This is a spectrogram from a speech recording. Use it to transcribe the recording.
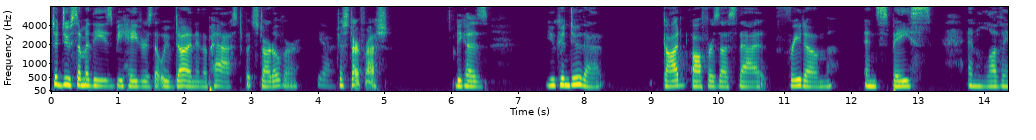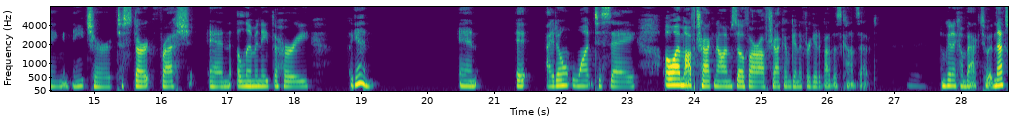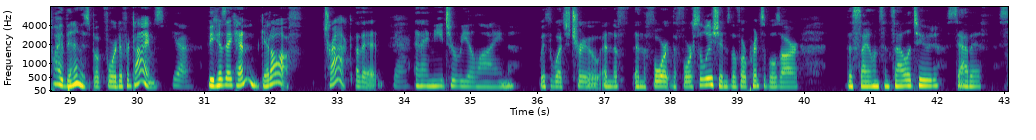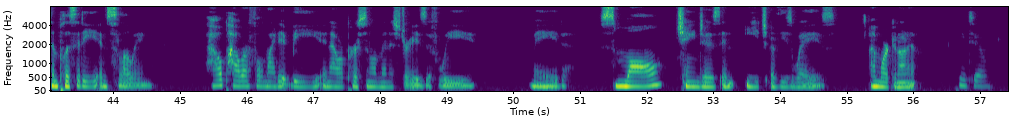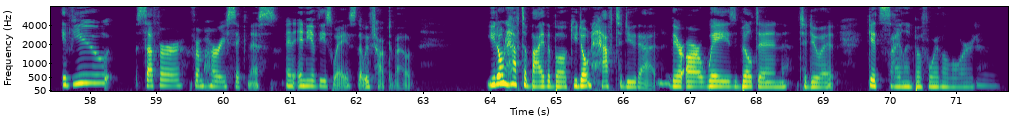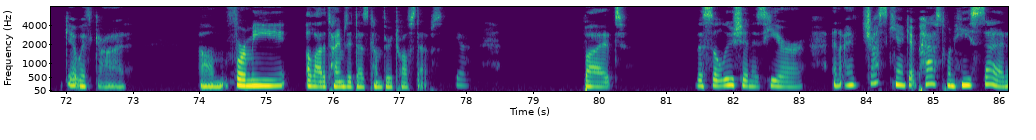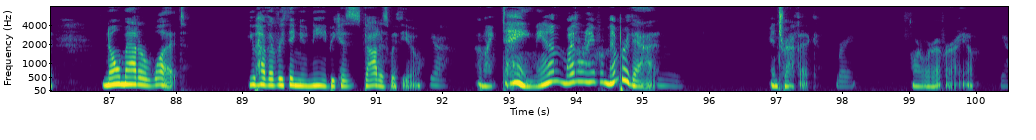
to do some of these behaviors that we've done in the past, but start over. Yeah. Just start fresh because you can do that. God offers us that freedom and space and loving nature to start fresh and eliminate the hurry again. And it I don't want to say, oh, I'm off track now. I'm so far off track. I'm going to forget about this concept. Mm. I'm going to come back to it. And that's why I've been in this book four different times. Yeah. Because I can get off track of it. Yeah. And I need to realign with what's true. And the, and the four, the four solutions, the four principles are the silence and solitude, Sabbath, simplicity, and slowing. How powerful might it be in our personal ministries if we made small changes in each of these ways. I'm working on it. Me too. If you suffer from hurry sickness in any of these ways that we've talked about, you don't have to buy the book. You don't have to do that. There are ways built in to do it. Get silent before the Lord. Mm. Get with God. Um, for me, a lot of times it does come through 12 steps. Yeah. But the solution is here. And I just can't get past when he said, no matter what, you have everything you need because God is with you. Yeah. I'm like, dang, man, why don't I remember that? Mm. In traffic. Right. Or wherever I am. Yeah.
